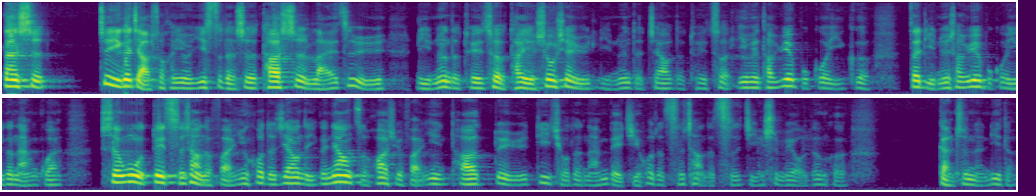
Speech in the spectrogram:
但是。这一个假说很有意思的是，它是来自于理论的推测，它也受限于理论的这样的推测，因为它越不过一个在理论上越不过一个难关。生物对磁场的反应或者这样的一个量子化学反应，它对于地球的南北极或者磁场的磁极是没有任何感知能力的。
